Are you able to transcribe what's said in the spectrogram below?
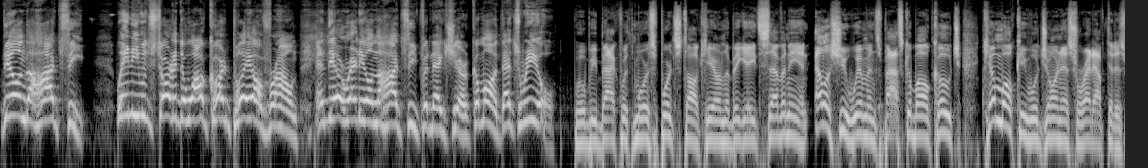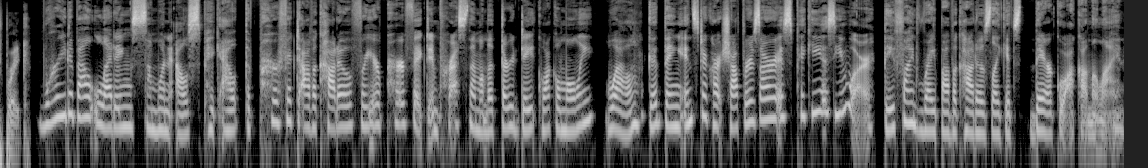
they're on the hot seat. We ain't even started the wild card playoff round, and they're already on the hot seat for next year. Come on, that's real. We'll be back with more sports talk here on the Big 870. And LSU women's basketball coach Kim Mulkey will join us right after this break. Worried about letting someone else pick out the perfect avocado for your perfect impress them on the third date guacamole? Well, good thing Instacart shoppers are as picky as you are. They find ripe avocados like it's their guac on the line.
